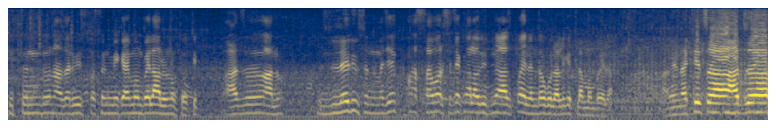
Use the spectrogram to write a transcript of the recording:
तिथून दोन हजार वीसपासून मी काय मुंबईला आलो नव्हतो. ती आज आलो. लय दिवसांनी म्हणजे एक पाच सहा वर्षाच्या कालावधीतनं आज पहिल्यांदा गुलाल घेतला मुंबईला. आणि नक्कीच अ, आज अ,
